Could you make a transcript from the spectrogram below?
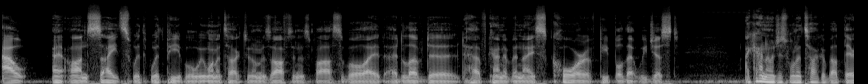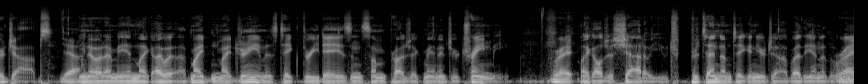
out uh, on sites with with people. We want to talk to them as often as possible. I'd I'd love to have kind of a nice core of people that we just. I kind of just want to talk about their jobs. Yeah. You know what I mean? Like I w- uh, my my dream is take 3 days and some project manager train me. Right. Like I'll just shadow you, pretend I'm taking your job by the end of the Right.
